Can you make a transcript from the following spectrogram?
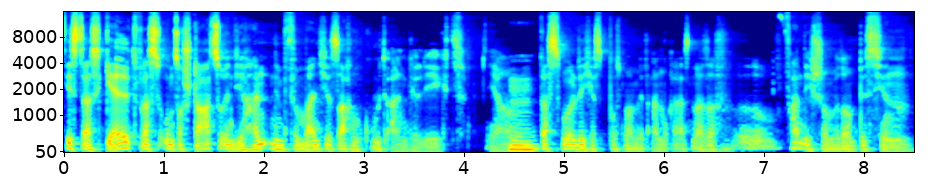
ist das Geld, was unser Staat so in die Hand nimmt, für manche Sachen gut angelegt. Ja, mhm. das wollte ich jetzt bloß mal mit anreißen. Also äh, fand ich schon wieder ein bisschen.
